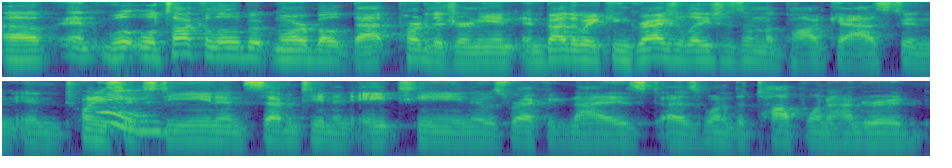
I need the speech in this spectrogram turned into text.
Uh, and we'll, we'll talk a little bit more about that part of the journey. And, and by the way, congratulations on the podcast. In, in 2016 and 17 and 18, it was recognized as one of the top 100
